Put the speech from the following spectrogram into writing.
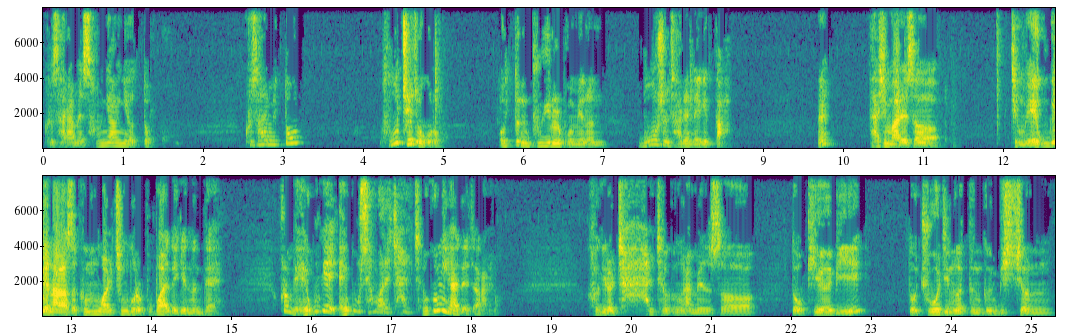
그 사람의 성향이 어떻고 그 사람이 또 구체적으로 어떤 부위를 보면은 무엇을 잘해내겠다. 에? 다시 말해서 지금 외국에 나가서 근무할 친구를 뽑아야 되겠는데 그럼 외국의 애국 생활에 잘 적응해야 되잖아요. 거기를 잘 적응하면서 또 기업이 또 주어지는 어떤 그 미션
